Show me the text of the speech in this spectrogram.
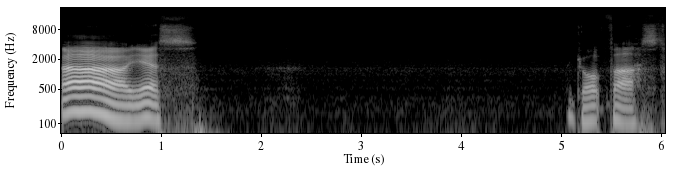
Ah, yes. Go up fast.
